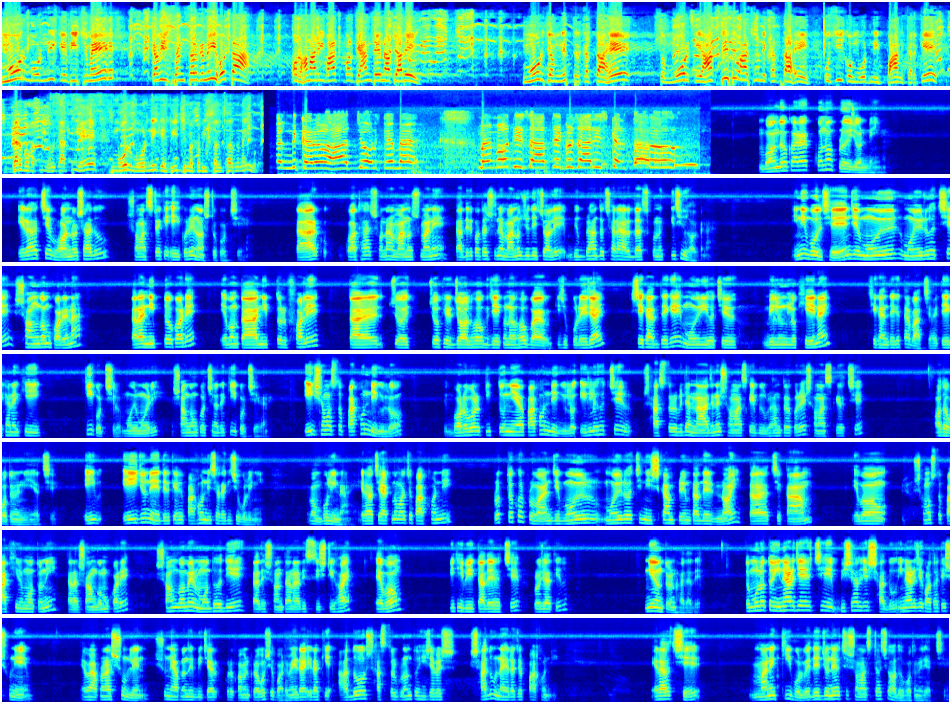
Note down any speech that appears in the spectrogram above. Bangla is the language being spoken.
मोर मोरनी के बीच में कभी संसर्ग नहीं होता और हमारी बात पर ध्यान देना प्यारे मोर जब नृत्य करता है तो मोर की आंख से जो आंसू निकलता है उसी को मोरनी पान करके गर्भवती हो जाती है मोर मोरनी के बीच में कभी संसर्ग नहीं होता बंद करो हाथ जोड़ के मैं मैं मोदी साहब से गुजारिश करता हूँ বন্ধ করার কোনো প্রয়োজন নেই এরা হচ্ছে ভণ্ড সাধু, সমাজটাকে এই করে নষ্ট করছে। তার কথা শোনার মানুষ মানে তাদের কথা শুনে মানুষ যদি চলে, বিভ্রান্ত ছাড়া আরদাস কোনো কিছুই হবে না। ইনি বলছেন যে ময়ূর ময়ূর হচ্ছে সঙ্গম করে না, তারা নৃত্য করে এবং তার নৃত্যর ফলে তার চোখের জল হোক, যে কোনো হোক বা কিছু পড়ে যায়, সেখান থেকে ময়ূরী হচ্ছে বেলুনগুলো খেয়ে নেয়, সেখান থেকে তার বাচ্চা হয়। তো এখানে কি কি করছিল? ময়ূর ময়ূরী, সঙ্গম করছে না কী করছে এখানে? এই সমস্ত পাখণ্ডীগুলো, বড় বড় কীর্তনিয়া পাখণ্ডীগুলো, এগুলো হচ্ছে শাস্ত্রবিধান না জেনে সমাজকে বিভ্রান্ত করে সমাজকে হচ্ছে অধপতনে নিয়ে যাচ্ছে। এই এই জন্য এদেরকে আমি পাখণ্ডী ছাড়া কিছু বলিনি এবং বলি না। এরা হচ্ছে এক নম্বর হচ্ছে পাখণ্ডী। প্রত্যক্ষ প্রমাণ যে ময়ূর ময়ূর হচ্ছে নিষ্কাম প্রেম তাদের নয়, তারা হচ্ছে কাম এবং সমস্ত পাখির মতনই তারা সঙ্গম করে। সঙ্গমের মধ্য দিয়ে তাদের সন্তানাদির সৃষ্টি হয় এবং পৃথিবী তাদের হচ্ছে প্রজাতি নিয়ন্ত্রণ হয় তাদের। তো মূলত ইনার যে হচ্ছে বিশাল যে সাধু, ইনার যে কথাটি শুনে এবার আপনারা শুনলেন, শুনে আপনাদের বিচার করে কমেন্ট করে অবশ্যই পাঠাবেন। এরা এরা কি আদৌ শাস্ত্রগ্রন্থ হিসেবে সাধু না এরা হচ্ছে পাখণ্ডী? এরা হচ্ছে মানে কি বলব? এদের জন্য হচ্ছে সমাজটা হচ্ছে অধপতনে যাচ্ছে।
